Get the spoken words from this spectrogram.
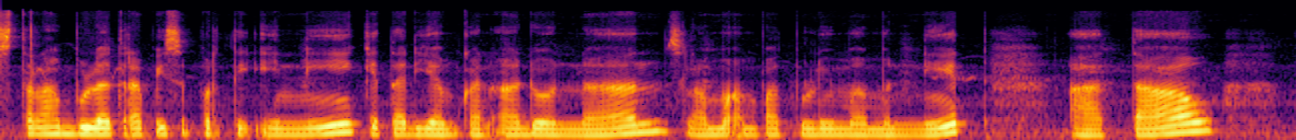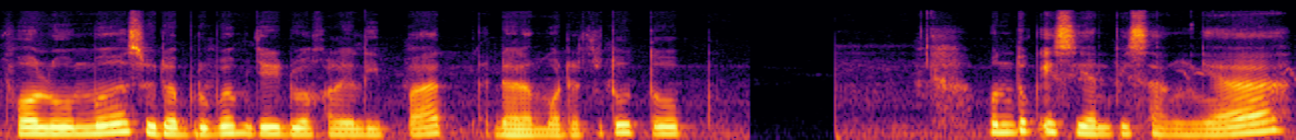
Setelah bulat rapi seperti ini, kita diamkan adonan selama 45 menit atau volume sudah berubah menjadi dua kali lipat dalam wadah tertutup. Untuk isian pisangnya,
